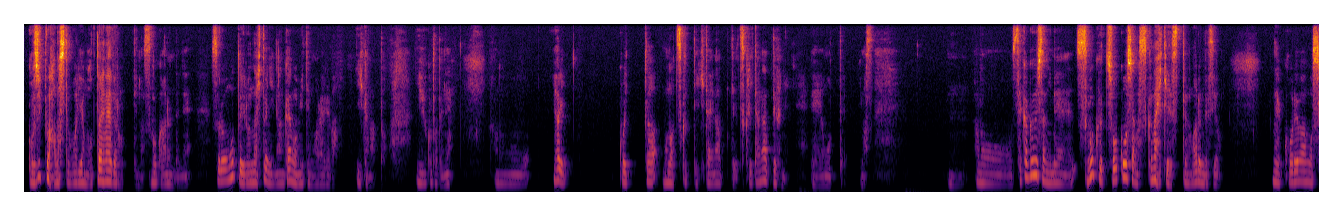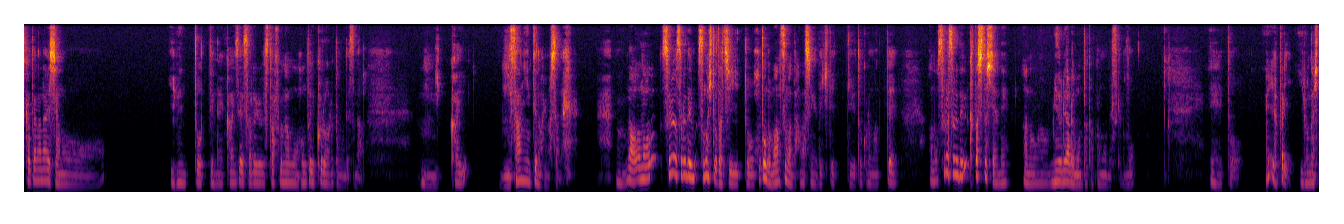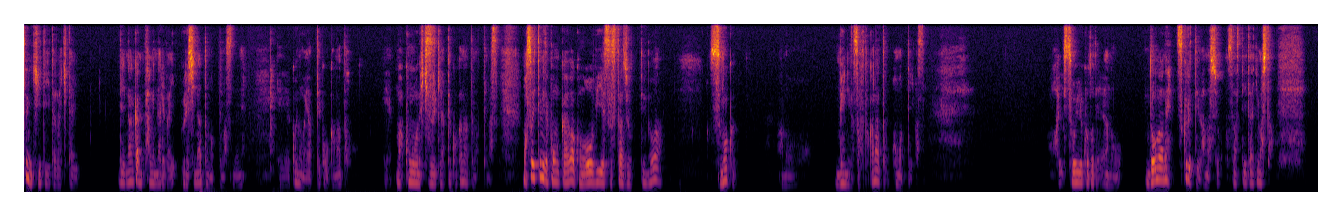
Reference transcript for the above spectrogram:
50分話して終わりはもったいないだろうっていうのはすごくあるんでね。それをもっといろんな人に何回も見てもらえればいいかなということでね。あのやはりこういったものを作っていきたいなっていう、作りたいなっていうふうに、え思っています。うん、あのせっかくしたにね、すごく聴講者が少ないケースっていうのもあるんですよ。ね、これはもう仕方がないし、あのイベントってね、開催されるスタッフがもう本当に苦労あると思うんですが、うん、一回、2、3人っていうのがありましたね。うん、まあ、あの、それはそれで、その人たちとほとんどマンツーマンで話ができてっていうところもあって、あの、それはそれで形としてはね、あの、実りあるもんだったと思うんですけども、えっ、ー、と、やっぱりいろんな人に聞いていただきたい。で、何回のためになれば嬉しいなと思ってますんでね、えー、こういうのもやっていこうかなとまあ、今後も引き続きやっていこうかなと思っています。まあ、そういった意味で今回はこの OBS スタジオっていうのは、すごく、あの、便利なソフトかなと思っています。はい、そういうことで、あの、動画をね、作るっていう話をさせていただきました。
